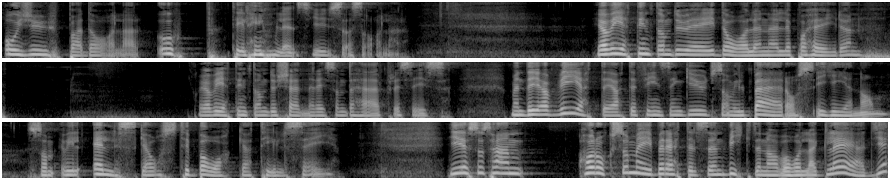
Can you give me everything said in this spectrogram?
och djupa dalar, upp till himlens ljusa salar. Jag vet inte om du är i dalen eller på höjden. Och jag vet inte om du känner dig som det här precis. Men det jag vet är att det finns en Gud som vill bära oss igenom, som vill älska oss tillbaka till sig. Jesus han har också med i berättelsen vikten av att hålla glädje,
